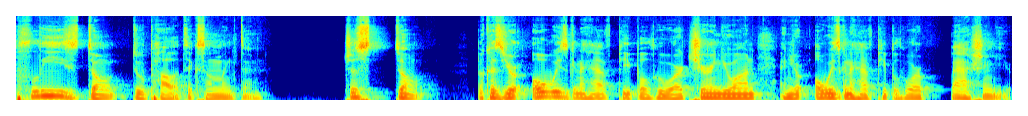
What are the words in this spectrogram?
please don't do politics on LinkedIn. Just don't. Because you're always going to have people who are cheering you on and you're always going to have people who are bashing you.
